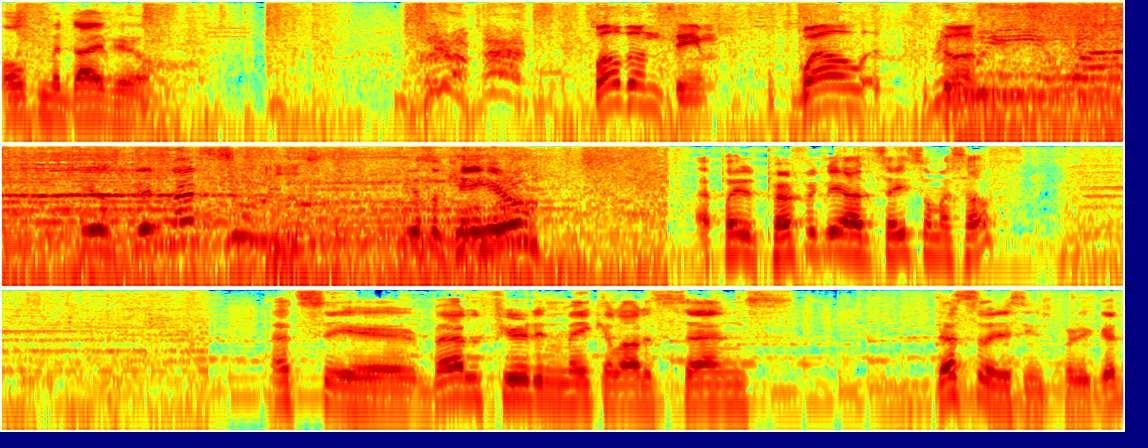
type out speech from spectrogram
Ultimate dive hero. Clear a path. Well done, team. Well done. Feels good, man. Feels okay, hero. I played it perfectly, I'd say so myself. Let's see here. Battlefield didn't make a lot of sense. Desolator seems pretty good.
